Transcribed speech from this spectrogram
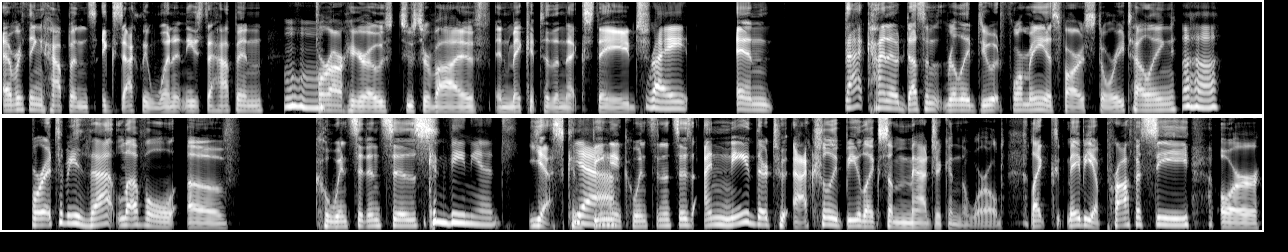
everything happens exactly when it needs to happen Mhm. for our heroes to survive and make it to the next stage. Right. And that kind of doesn't really do it for me as far as storytelling. Uh huh. For it to be that level of coincidences. Convenient. Yes, Yeah. convenient coincidences. I need there to actually be like some magic in the world. Like maybe a prophecy or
